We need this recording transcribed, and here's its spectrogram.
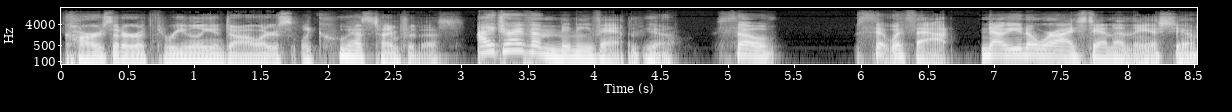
cars that are three million dollars, like who has time for this? I drive a minivan, Yeah. so sit with that. Now you know where I stand on the issue.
